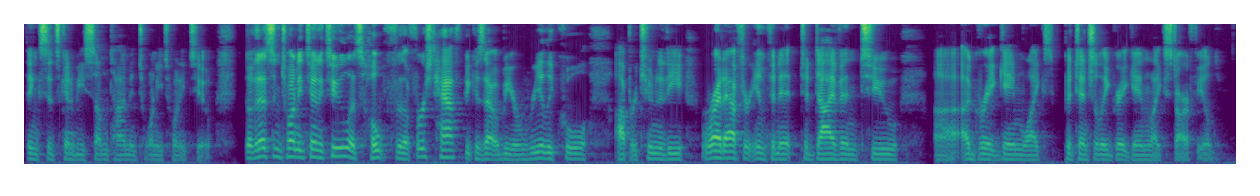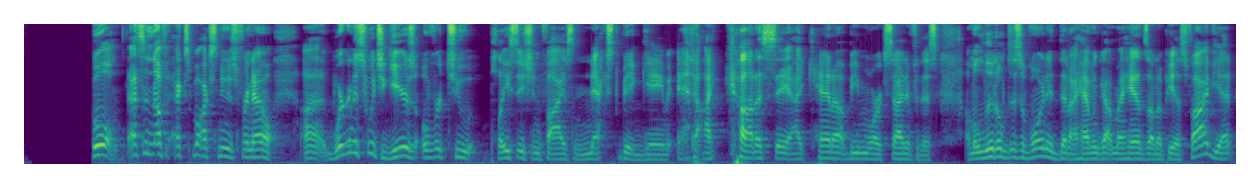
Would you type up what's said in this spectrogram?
thinks it's going to be sometime in 2022. So if that's in 2022, let's hope for the first half because that would be a really cool opportunity right after Infinite to dive into uh, a great game like potentially a great game like Starfield. Cool. That's enough Xbox news for now. Uh, we're going to switch gears over to PlayStation 5's next big game, and I gotta say, I cannot be more excited for this. I'm a little disappointed that I haven't got my hands on a PS5 yet.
